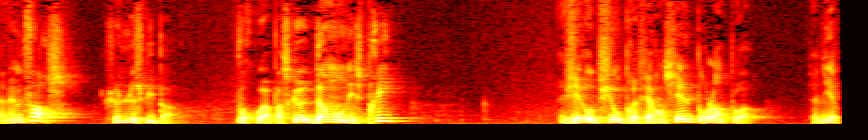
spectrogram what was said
la, même force. Je ne le suis pas. Pourquoi? Parce que dans mon esprit, j'ai option préférentielle pour l'emploi. C'est-à-dire,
